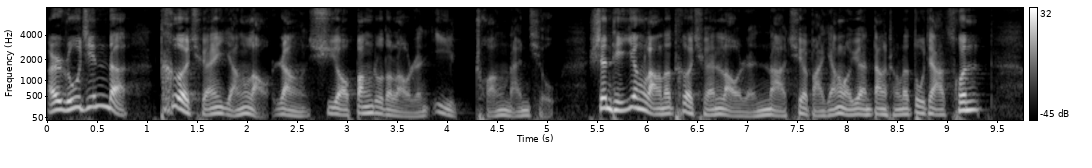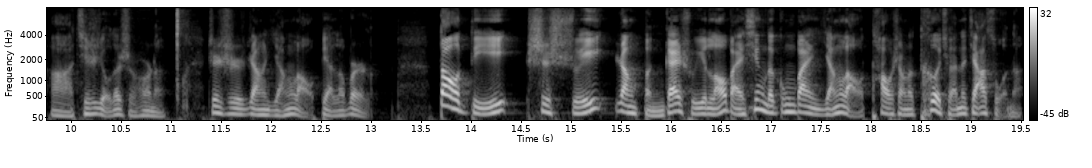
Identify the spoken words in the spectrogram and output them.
而如今的特权养老，让需要帮助的老人一床难求。身体硬朗的特权老人呢，却把养老院当成了度假村。啊，其实有的时候呢，真是让养老变了味儿了。到底是谁让本该属于老百姓的公办养老套上了特权的枷锁呢？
